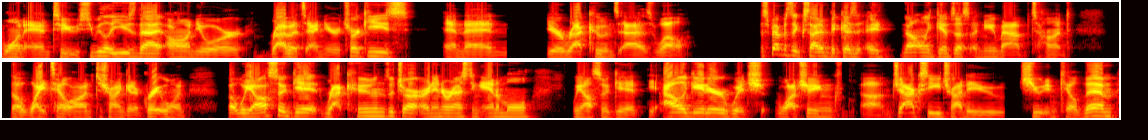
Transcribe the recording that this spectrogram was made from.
one and two. So you really use that on your rabbits and your turkeys, and then your raccoons as well. This map is exciting because it not only gives us a new map to hunt the whitetail on to try and get a great one, but we also get raccoons, which are an interesting animal. We also get the alligator, which watching um, Jaxy try to shoot and kill them,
